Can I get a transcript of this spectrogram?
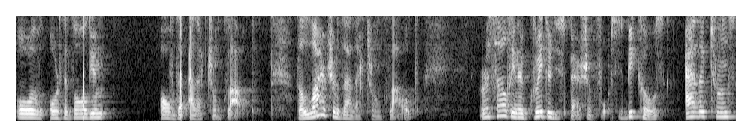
or, or the volume of the electron cloud. The larger the electron cloud, result in a greater dispersion forces because electrons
